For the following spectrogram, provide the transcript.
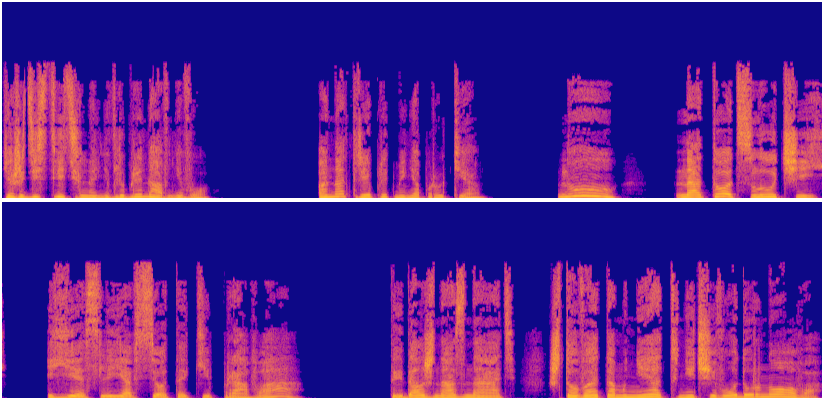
Я же действительно не влюблена в него. Она треплет меня по руке. «Ну, на тот случай, если я все-таки права, ты должна знать, что в этом нет ничего дурного.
